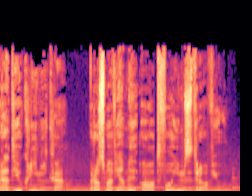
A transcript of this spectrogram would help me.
Radioklinika. Rozmawiamy o Twoim zdrowiu.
